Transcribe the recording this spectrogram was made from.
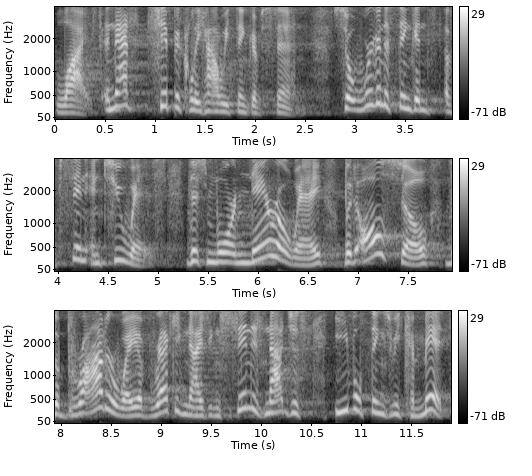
life. And that's typically how we think of sin. So we're going to think of sin in two ways this more narrow way, but also the broader way of recognizing sin is not just evil things we commit.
